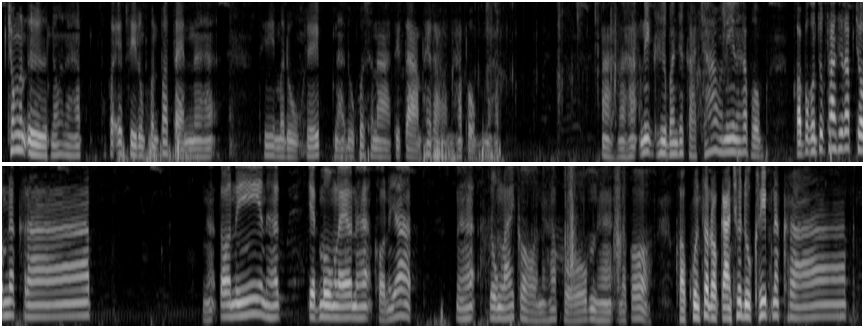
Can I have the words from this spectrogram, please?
ช่องอื่นๆเนาะนะครับแล้วก็ FC ลุงพลป้าแตนนะฮะที่มาดูคลิปนะดูโฆษณาติดตามให้เรานะครับผมนะครับอ่านะฮะนี่คือบรรยากาศเช้าวันนี้นะครับผมขอบพระคุณทุกท่านที่รับชมนะครับนะตอนนี้นะฮะเจ็ดโมงแล้วนะฮะขออนุญาตนะฮะลงไลฟ์ก่อนนะครับผมนะฮะแล้วก็ ขอบคุณสำหรับการช่วยดูคลิปนะครับ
